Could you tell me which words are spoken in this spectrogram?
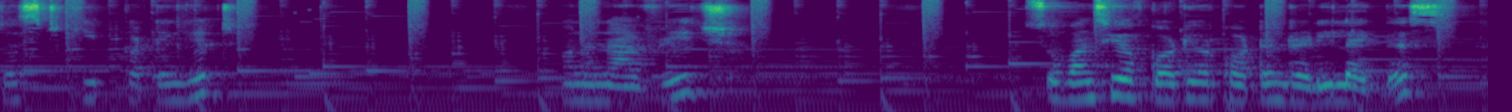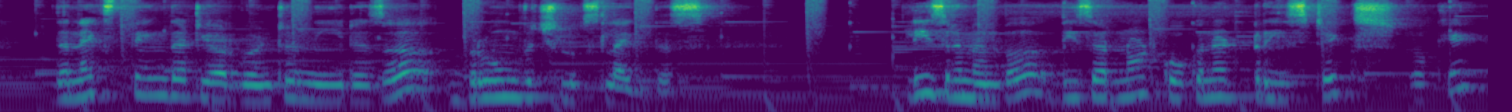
Just keep cutting it on an average. So once you have got your cotton ready like this the next thing that you are going to need is a broom which looks like this. Please remember these are not coconut tree sticks okay?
